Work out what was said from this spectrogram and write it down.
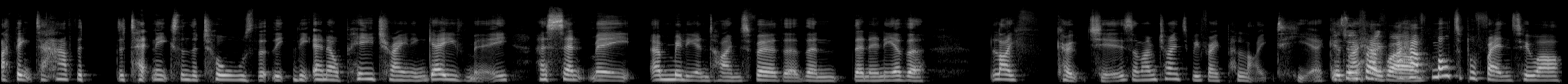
I think to have the the techniques and the tools that the, the NLP training gave me has sent me a million times further than than any other life coaches. And I'm trying to be very polite here because I well. I have multiple friends who are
